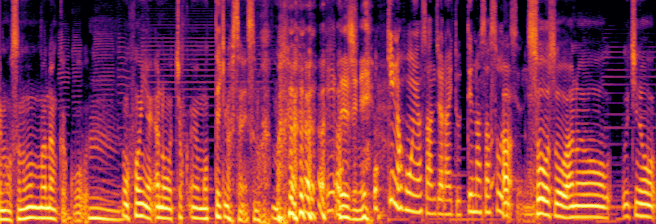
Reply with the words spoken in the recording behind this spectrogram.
ってもうそのままなんかこう、うん。もう本屋あのちょ持ってきましたねそのままえ 0時に。お大きな本屋さんじゃないと売ってなさそうですよね。あそうそうあのーうちの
